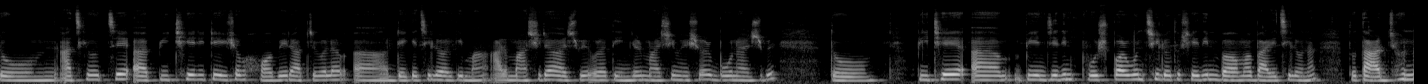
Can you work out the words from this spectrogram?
তো আজকে হচ্ছে পিঠে টিঠে এইসব হবে। রাত্রেবেলা ডেকেছিল আর কি মা। আর মাসিরা আসবে, ওরা তিনজন, মাসি মেশো আর বোন আসবে। তো পিঠে যেদিন পৌষ পার্বণ ছিল, তো সেদিন বাবা মা বাড়ি ছিল না। তো তার জন্য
